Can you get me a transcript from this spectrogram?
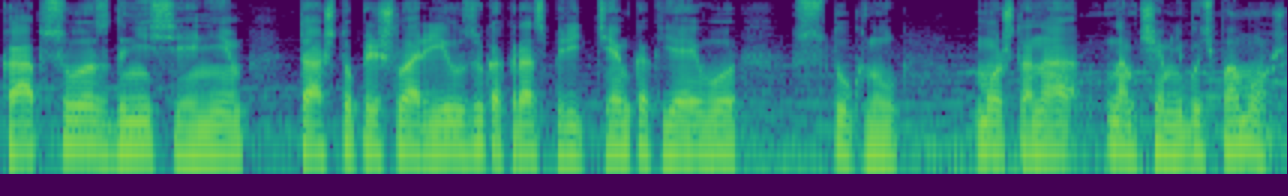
«Капсула с донесением. Та, что пришла Риузу как раз перед тем, как я его стукнул. Может, она нам чем-нибудь поможет?»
